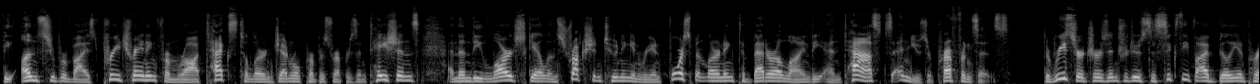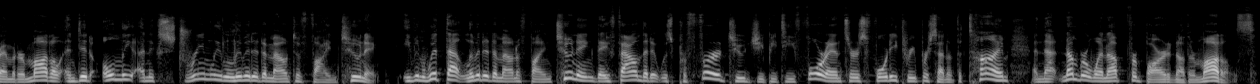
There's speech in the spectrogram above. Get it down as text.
the unsupervised pre training from raw text to learn general purpose representations, and then the large scale instruction tuning and reinforcement learning to better align the end tasks and user preferences. The researchers introduced a 65 billion parameter model and did only an extremely limited amount of fine tuning. Even with that limited amount of fine tuning, they found that it was preferred to GPT 4 answers 43% of the time, and that number went up for BARD and other models.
